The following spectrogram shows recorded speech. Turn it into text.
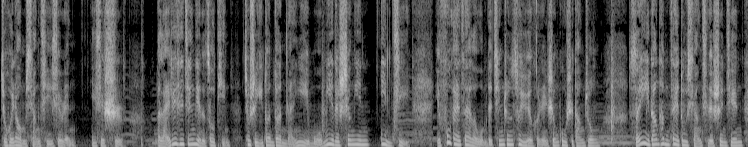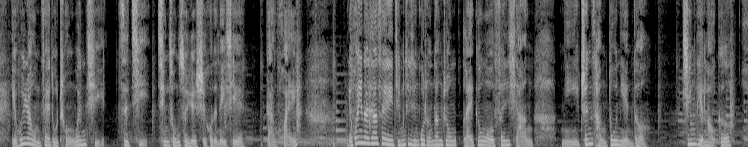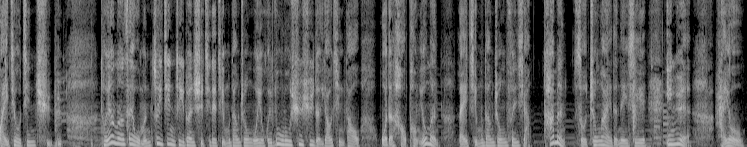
就会让我们想起一些人、一些事。本来这些经典的作品就是一段段难以磨灭的声音印记，也覆盖在了我们的青春岁月和人生故事当中。所以，当他们再度响起的瞬间，也会让我们再度重温起自己青葱岁月时候的那些感怀。也欢迎大家在节目进行过程当中来跟我分享你珍藏多年的经典老歌、怀旧金曲。同样呢，在我们最近这一段时期的节目当中，我也会陆陆续续的邀请到我的好朋友们来节目当中分享他们所钟爱的那些音乐，还有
